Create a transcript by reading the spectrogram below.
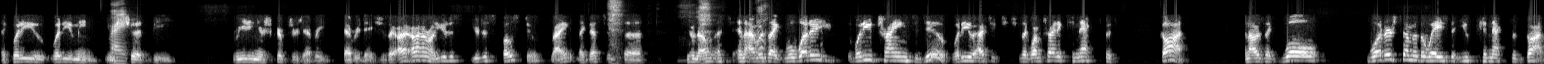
Like, what do you what do you mean you right. should be reading your scriptures every every day? She's like, I, I don't know. You're just you're just supposed to, right? Like that's just a you know? And i was like well what are you what are you trying to do? What are you actually she's like well i'm trying to connect with god. And i was like well what are some of the ways that you connect with god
